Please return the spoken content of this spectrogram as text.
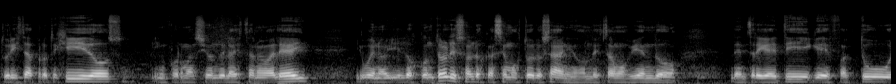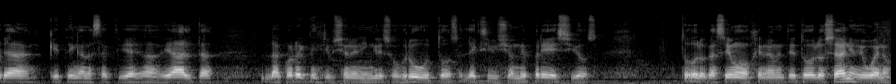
turistas protegidos, información de esta nueva ley y bueno, y los controles son los que hacemos todos los años, donde estamos viendo la entrega de tickets, factura, que tengan las actividades de alta, la correcta inscripción en ingresos brutos, la exhibición de precios, todo lo que hacemos generalmente todos los años y bueno,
